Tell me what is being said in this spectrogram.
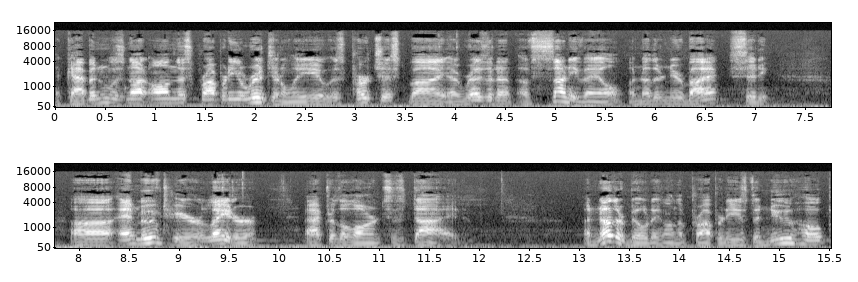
The cabin was not on this property originally. It was purchased by a resident of Sunnyvale, another nearby city, uh, and moved here later after the Lawrences died. Another building on the property is the New Hope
